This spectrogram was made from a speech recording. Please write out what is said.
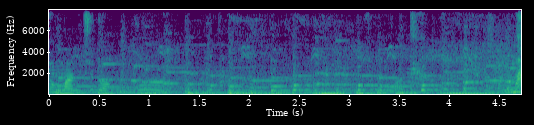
엄청 많지도 않고 좋은 것 같아요. 엄마.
